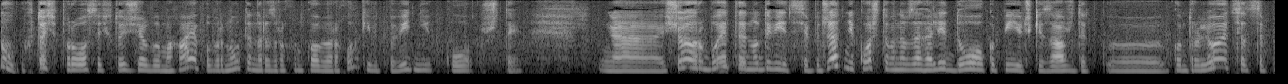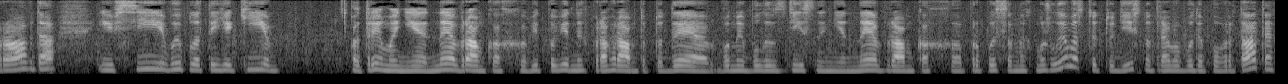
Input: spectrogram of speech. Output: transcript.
ну хтось просить, хтось вже вимагає повернути на розрахункові рахунки відповідні кошти. Е, Що робити? Ну, дивіться, бюджетні кошти вони взагалі до копійочки завжди е, контролюються, це правда. І всі виплати, які отримані не в рамках відповідних програм, тобто де вони були здійснені не в рамках прописаних можливостей, то дійсно треба буде повертати.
